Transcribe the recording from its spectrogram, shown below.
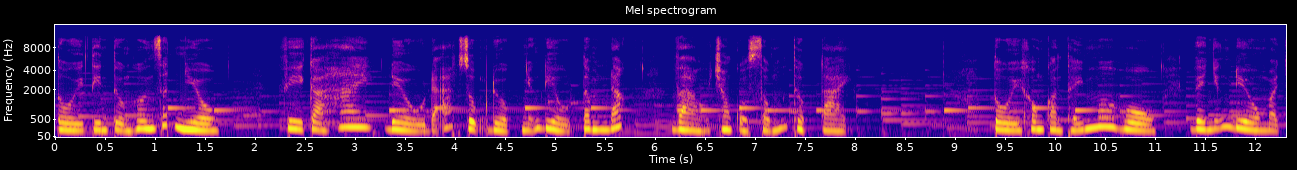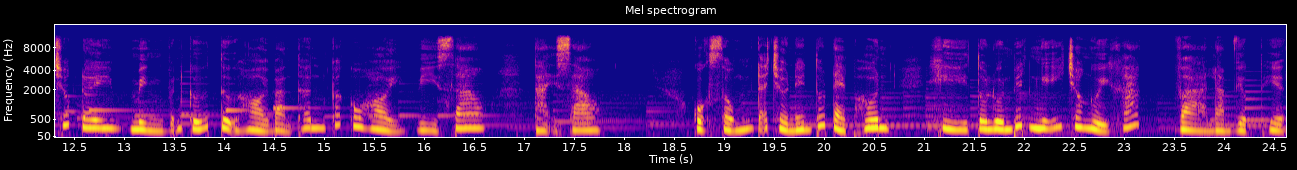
tôi tin tưởng hơn rất nhiều vì cả hai đều đã áp dụng được những điều tâm đắc vào trong cuộc sống thực tại. Tôi không còn thấy mơ hồ về những điều mà trước đây mình vẫn cứ tự hỏi bản thân các câu hỏi vì sao tại sao? Cuộc sống đã trở nên tốt đẹp hơn khi tôi luôn biết nghĩ cho người khác và làm việc thiện.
